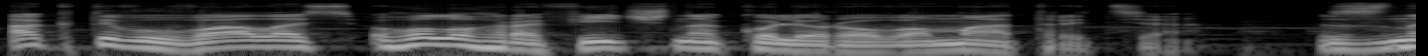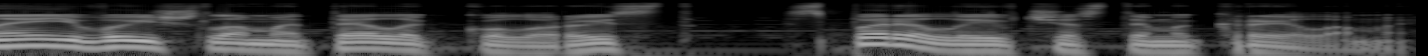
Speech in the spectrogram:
активувалась голографічна кольорова матриця. З неї вийшла метелик-колорист з переливчастими крилами.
